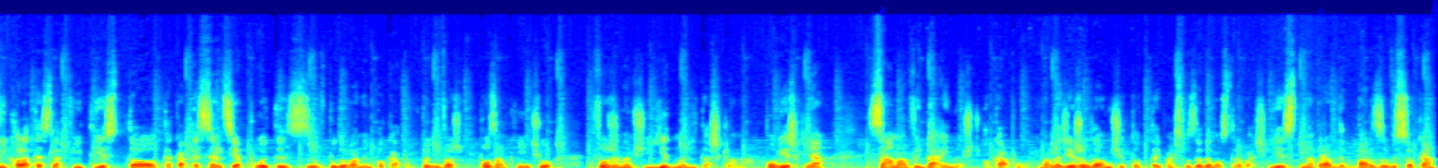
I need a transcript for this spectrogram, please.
Nikola Tesla Fit jest to taka esencja płyty z wbudowanym okapem, ponieważ po zamknięciu tworzy nam się jednolita szklana powierzchnia. Sama wydajność okapu, mam nadzieję, że udało mi się to tutaj Państwu zademonstrować, jest naprawdę bardzo wysoka,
